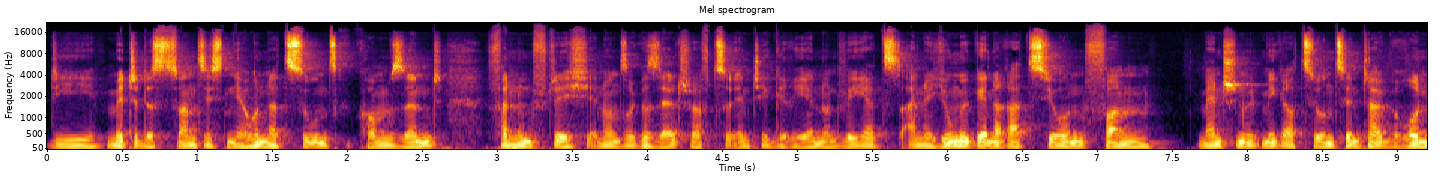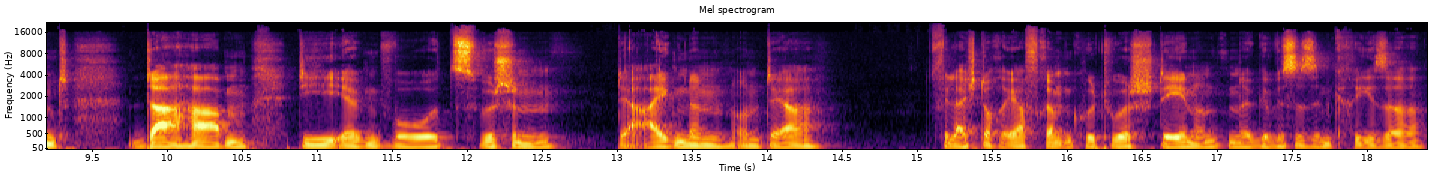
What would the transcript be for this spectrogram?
die Mitte des 20. Jahrhunderts zu uns gekommen sind, vernünftig in unsere Gesellschaft zu integrieren und wir jetzt eine junge Generation von Menschen mit Migrationshintergrund da haben, die irgendwo zwischen der eigenen und der vielleicht doch eher fremden Kultur stehen und eine gewisse Sinnkrise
